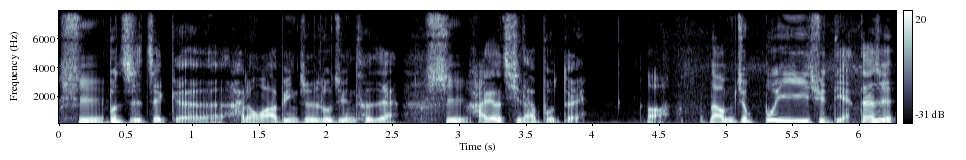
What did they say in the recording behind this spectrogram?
是。不止这个海龙蛙兵，就是陆军特战，是。还有其他部队。啊、哦，那我们就不一一去点。但是，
